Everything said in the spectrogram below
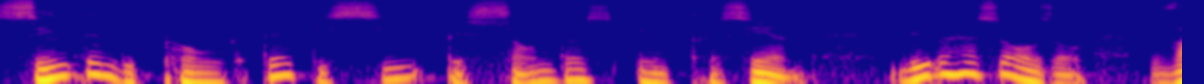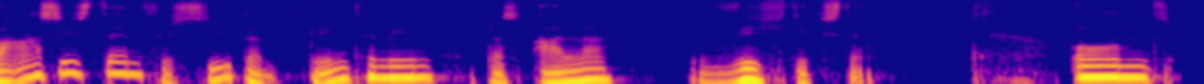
sind denn die Punkte, die Sie besonders interessieren? Lieber Herr So und so, was ist denn für Sie bei dem Termin das Allerwichtigste? Und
